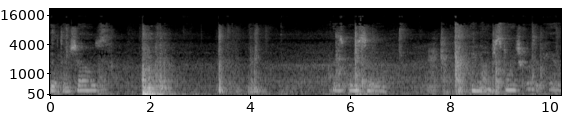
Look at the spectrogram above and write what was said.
built-in shelves. There's also a large storage closet here.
